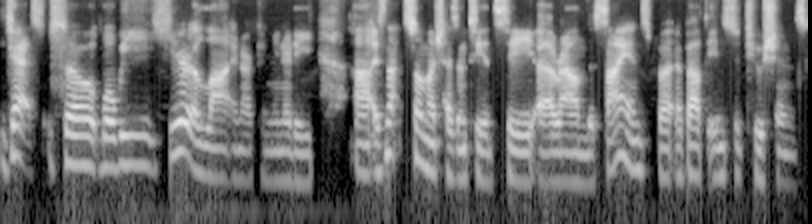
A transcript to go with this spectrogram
Yes. So, what we hear a lot in our community uh, is not so much hesitancy around the science, but about the institutions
